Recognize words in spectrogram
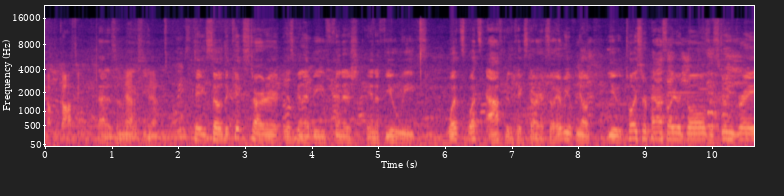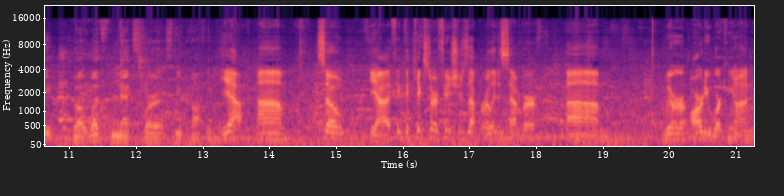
cup of coffee. That is amazing. Yeah, yeah. Okay, so the Kickstarter is going to be finished in a few weeks. What's what's after the Kickstarter? So every you know you totally surpassed all your goals. It's doing great. But what's next for Steeped Coffee? Yeah. Um, so yeah, I think the Kickstarter finishes up early December. Um, we're already working on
